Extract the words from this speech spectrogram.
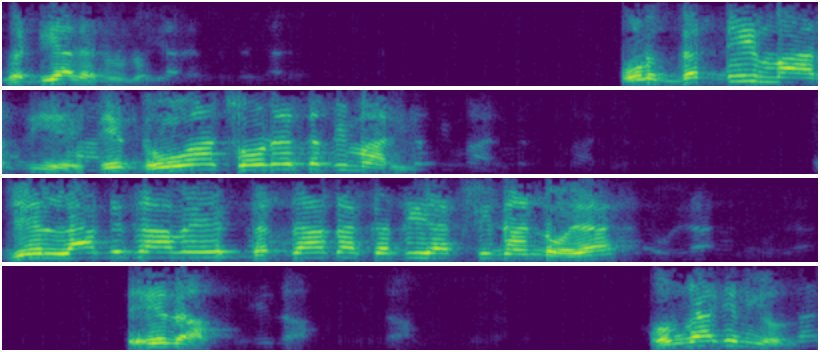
گڈی والے ہوں گڈی مار دیے جی دھواں چھوڑے تو بیماری جی لگ جائے گدا کا کدی ایکسیڈنٹ ہوا ہوں کہ نہیں ہوتا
